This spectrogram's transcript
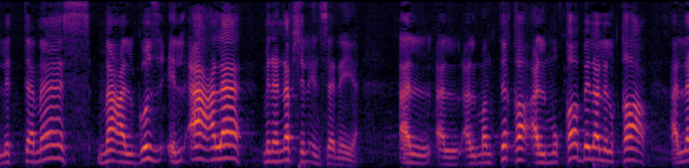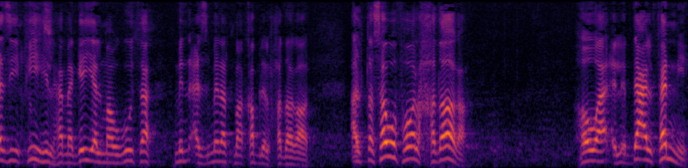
للتماس مع الجزء الأعلى من النفس الإنسانية. ال- ال- المنطقة المقابلة للقاع الذي فيه الهمجية الموروثه من أزمنة ما قبل الحضارات. التصوف هو الحضارة هو الإبداع الفني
